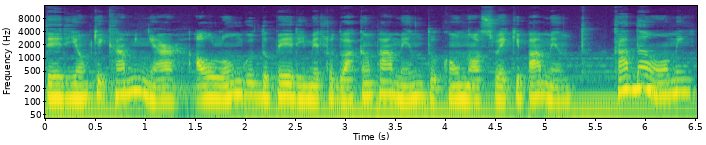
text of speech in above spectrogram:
teriam que caminhar ao longo do perímetro do acampamento com nosso equipamento. Cada homem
